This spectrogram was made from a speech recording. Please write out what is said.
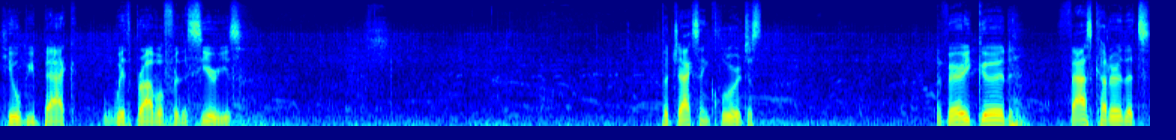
He will be back with Bravo for the series. But Jackson Kluwer just a very good fast cutter that's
